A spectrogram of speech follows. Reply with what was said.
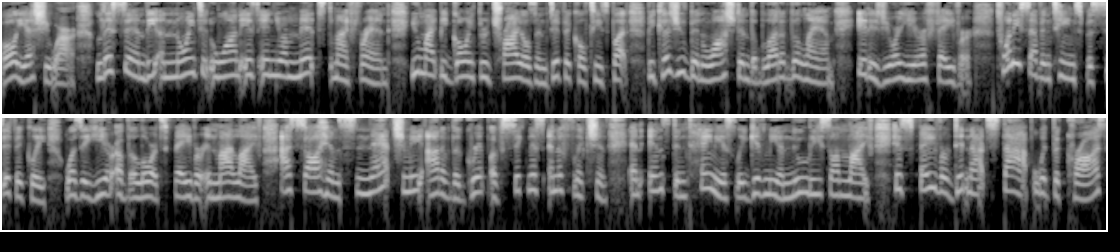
Oh, yes, you are. Listen, the anointed one is in your midst, my friend. You might be going through trials and difficulties, but because you've been washed in the blood of the Lamb, it is your year of favor. 2017 specifically was a year of the Lord's favor in my life. I saw him snatch me out of the grip of sickness and affliction and instantaneously give me a new lease on life. His favor did not stop with the cross.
